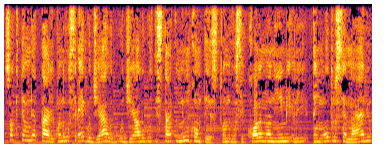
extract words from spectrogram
Só que tem um detalhe, quando você pega o diálogo, o diálogo está em um contexto. Quando você cola no anime, ele tem outro cenário,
